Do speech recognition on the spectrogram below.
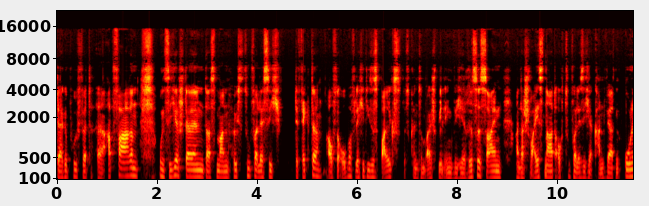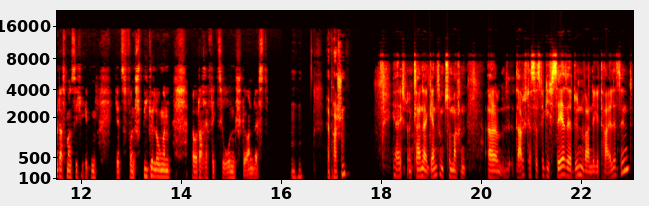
der geprüft wird, äh, abfahren und sicherstellen, dass man höchst zuverlässig Defekte auf der Oberfläche dieses Balks, das können zum Beispiel irgendwelche Risse sein, an der Schweißnaht auch zuverlässig erkannt werden, ohne dass man sich eben jetzt von Spiegelungen oder Reflexionen stören lässt. Mhm. Herr Paschen? Ja, ich eine kleine Ergänzung zu machen. Ähm, dadurch, dass das wirklich sehr, sehr dünnwandige Teile sind,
